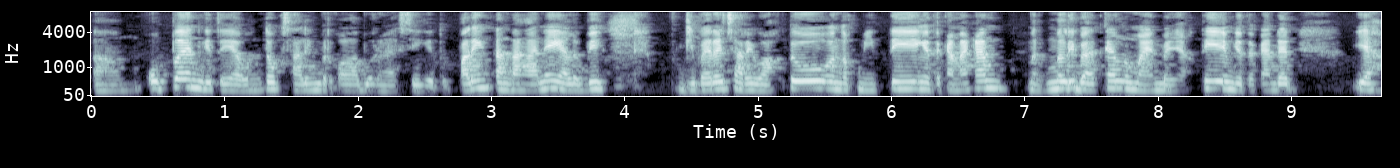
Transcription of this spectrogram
um, open gitu ya untuk saling berkolaborasi gitu. Paling tantangannya ya lebih gimana cari waktu untuk meeting gitu karena kan melibatkan lumayan banyak tim gitu kan dan ya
